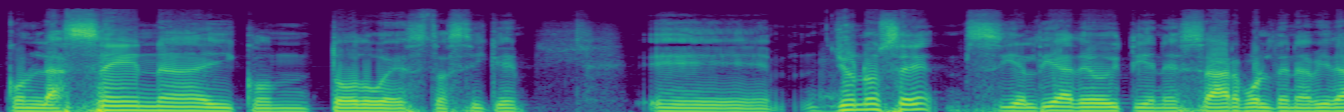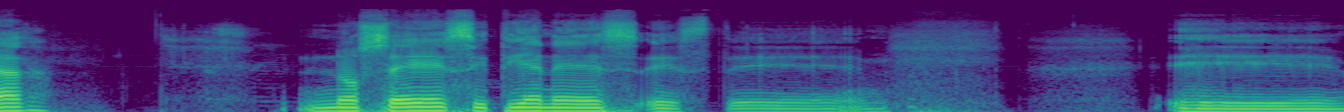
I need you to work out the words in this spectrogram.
con la cena y con todo esto, así que eh, yo no sé si el día de hoy tienes árbol de Navidad. No sé si tienes este. Eh,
